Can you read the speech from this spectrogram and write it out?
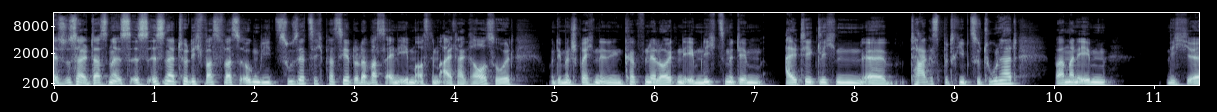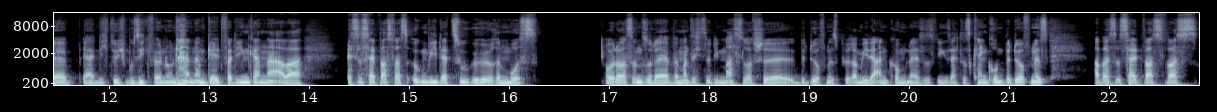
es ist halt das, ne? es, es ist natürlich was, was irgendwie zusätzlich passiert oder was einen eben aus dem Alltag rausholt und dementsprechend in den Köpfen der Leuten eben nichts mit dem alltäglichen äh, Tagesbetrieb zu tun hat, weil man eben nicht, äh, ja, nicht durch Musik hören und anderem Geld verdienen kann, ne? aber es ist halt was, was irgendwie dazugehören muss. Oder was in so der, wenn man sich so die Maslow'sche Bedürfnispyramide ankommt, dann ist es, wie gesagt, das ist kein Grundbedürfnis, aber es ist halt was, was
